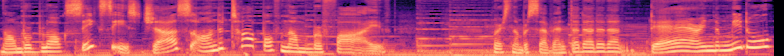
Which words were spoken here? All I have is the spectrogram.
Number block 6 is just on the top of number 5. Where's number 7? Da, da, da, da. There in the middle.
